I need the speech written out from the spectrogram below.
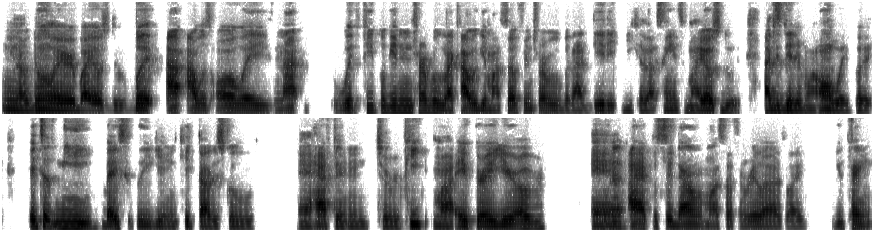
you know, doing what everybody else do. But I, I was always not with people getting in trouble. Like I would get myself in trouble, but I did it because I seen somebody else do it. I just did it my own way. But it took me basically getting kicked out of school and having to repeat my eighth grade year over. And okay. I had to sit down with myself and realize like you can't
